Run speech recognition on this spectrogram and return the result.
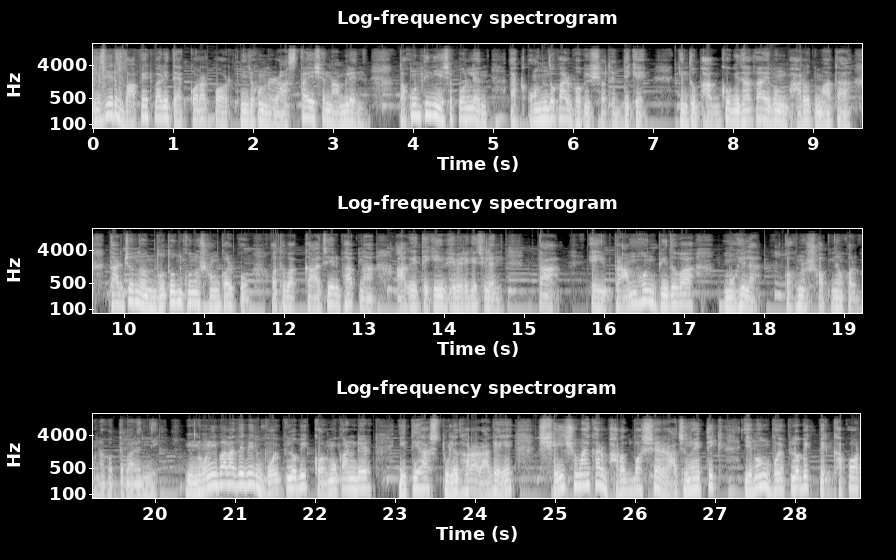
নিজের বাপের বাড়ি ত্যাগ করার পর তিনি যখন রাস্তায় এসে নামলেন, তখন তিনি এসে পড়লেন এক অন্ধকার ভবিষ্যতের দিকে। কিন্তু ভাগ্য বিধাতা এবং ভারত মাতা তার জন্য নতুন কোনো সংকল্প অথবা কাজের ভাবনা আগে থেকেই ভেবে রেখেছিলেন। তা এই ব্রাহ্মণ বিধবা মহিলা কখনো স্বপ্নেও কল্পনা করতে পারেননি। ননীবালা দেবীর বৈপ্লবিক কর্মকাণ্ডের ইতিহাস তুলে ধরার আগে সেই সময়কার ভারতবর্ষের রাজনৈতিক এবং বৈপ্লবিক প্রেক্ষাপট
